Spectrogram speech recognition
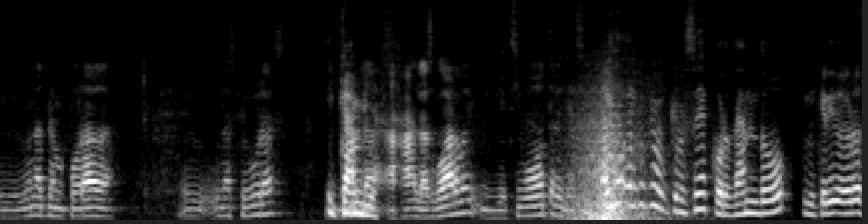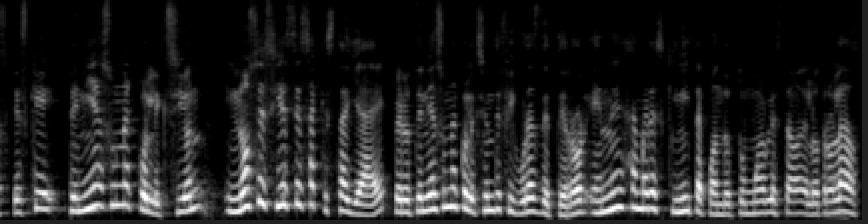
eh, una temporada, eh, unas figuras. Y la- cambias. ajá, las guardo y exhibo otras y así. Algo, algo que, me- que me estoy acordando, mi querido Eros, es que tenías una colección, y no sé si es esa que está allá, ¿eh? pero tenías una colección de figuras de terror en esa mera esquinita cuando tu mueble estaba del otro lado.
